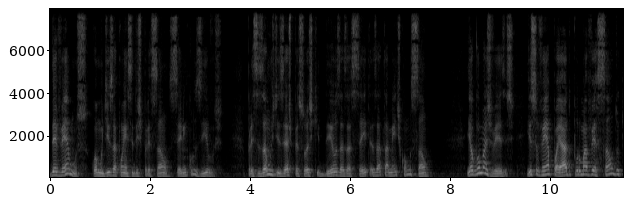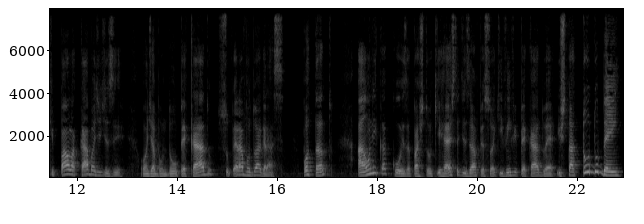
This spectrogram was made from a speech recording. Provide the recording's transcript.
Devemos, como diz a conhecida expressão, ser inclusivos. Precisamos dizer às pessoas que Deus as aceita exatamente como são. E algumas vezes isso vem apoiado por uma versão do que Paulo acaba de dizer onde abundou o pecado, superabundou a graça. Portanto, a única coisa, pastor, que resta dizer a uma pessoa que vive pecado é: está tudo bem,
